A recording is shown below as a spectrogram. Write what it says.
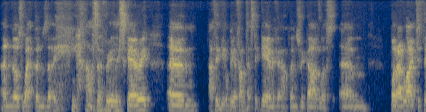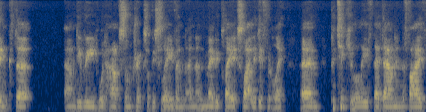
and those weapons that he has are really scary. Um, I think it'll be a fantastic game if it happens, regardless. Um, but I'd like to think that Andy Reid would have some tricks up his sleeve and, and, and maybe play it slightly differently, um, particularly if they're down in the five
